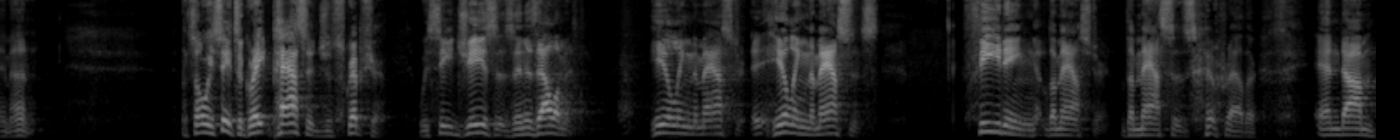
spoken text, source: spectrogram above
Amen. And so we see it's a great passage of Scripture. We see Jesus in his element, healing the master, healing the masses, feeding the master, the masses rather, and um,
